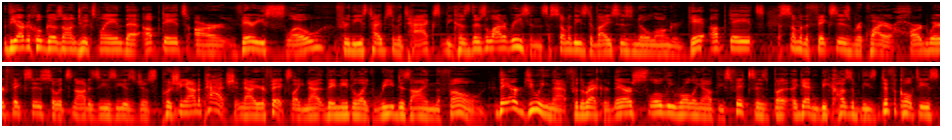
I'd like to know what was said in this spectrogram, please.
The article goes on to explain that updates are very slow for these types of attacks because there's a lot of reasons. Some of these devices no longer get updates. Some of the fixes require hardware fixes, so it's not as easy as just pushing out a patch and now you're fixed. Like now they need to like redesign the phone. They are doing that for the record. They are slowly rolling out these fixes, but again, because of these difficulties,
